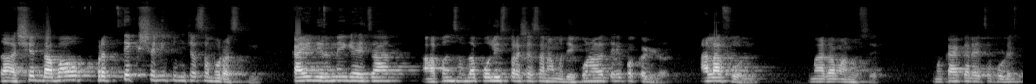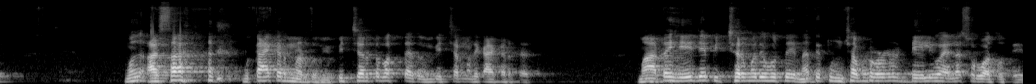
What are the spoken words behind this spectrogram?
तर असे दबाव प्रत्येक क्षणी तुमच्यासमोर असतील. काही निर्णय घ्यायचा आपण समजा पोलीस प्रशासनामध्ये कोणाला तरी पकडलं आला फोन माझा माणूस आहे. मग काय करायचं पुढे? मग असा मग काय करणार तुम्ही? पिक्चर तर बघताय तुम्ही पिक्चरमध्ये काय करतायत? मग आता हे जे पिक्चरमध्ये होते ना ते तुमच्याबरोबर डेली व्हायला सुरुवात होते.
